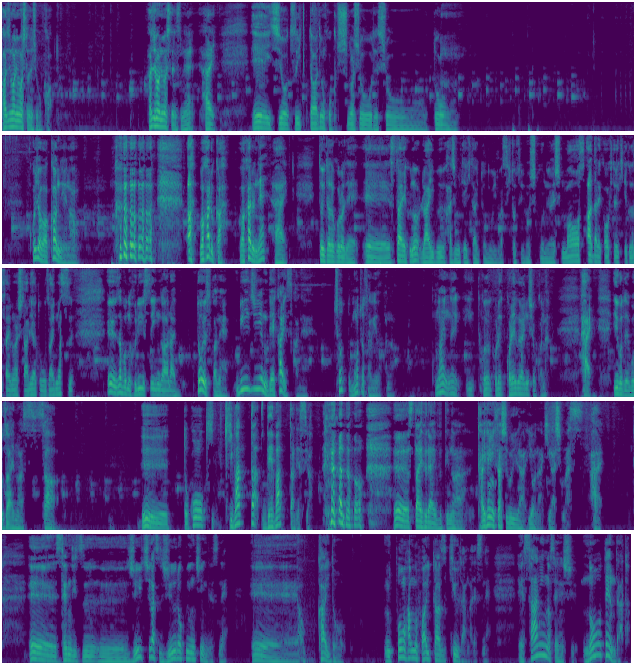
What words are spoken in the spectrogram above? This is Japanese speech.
始まりましたでしょうか？始まりましたですね。はい。えー、一応ツイッターでも告知しましょうでしょう。ドン。これじゃわかんねえな。あ、わかるか。わかるね。はい。といったところで、えー、スタイフのライブ始めていきたいと思います。一つよろしくお願いします。あ、誰かお一人来てくださいました。ありがとうございます。えー、ザボのフリースインガーライブ。どうですかね ?BGM でかいですかね？ちょっともうちょっと下げようかな。この辺がいい、これ、これ、これぐらいにしようかな。はい。いうことでございます。さあ。えー、っと、こう、き、気張った、出張ったですよ。あの、えー、スタイフライブっていうのは大変久しぶりなような気がします。はい。えー、先日、11月16日にですね、えー、北海道日本ハムファイターズ球団がですね、3人の選手、ノーテンダーと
